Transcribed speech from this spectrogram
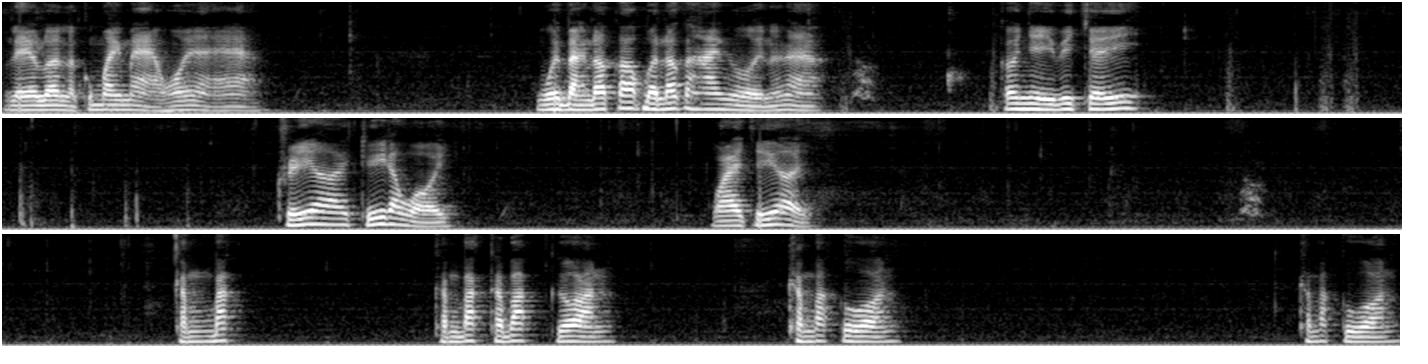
Leo lên là cũng bay màu thôi à. Quay bàn đó có, bên đó có hai người nữa nè. Có nhi với trí trí ơi, trí đâu rồi? Quay trí ơi. Come back. Come back come back, go on. Come back, go on. Come back, go on.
